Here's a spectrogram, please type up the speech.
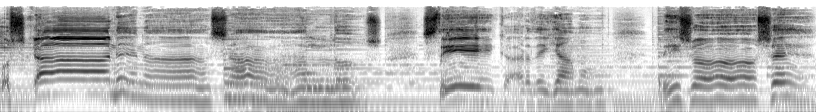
πως κανένας άλλος στη καρδιά μου ρίζωσε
